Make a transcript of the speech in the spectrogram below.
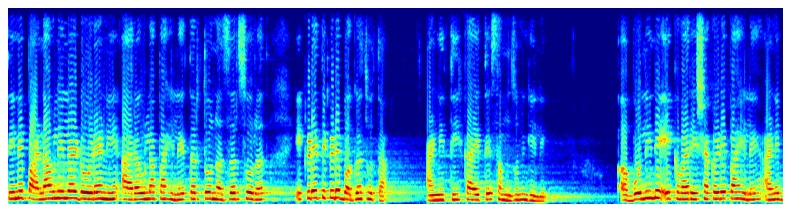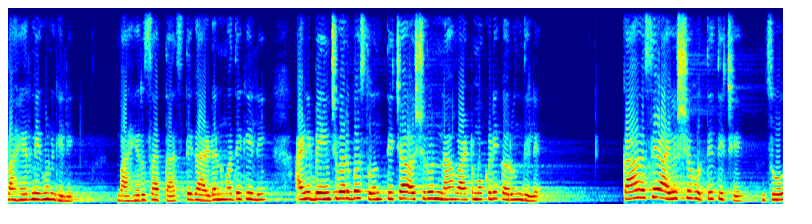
तिने पाणावलेल्या डोळ्याने आरवला पाहिले तर तो नजर सोरत इकडे तिकडे बघत होता. आणि ती काय ते समजून गेली. अबोलीने एक वार ईशाकडे पाहिले आणि बाहेर निघून गेली. बाहेर जाताच ती गार्डनमध्ये गेली आणि बेंचवर बसून तिच्या अश्रूंना वाट मोकळी करून दिले. का असे आयुष्य होते तिचे जो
